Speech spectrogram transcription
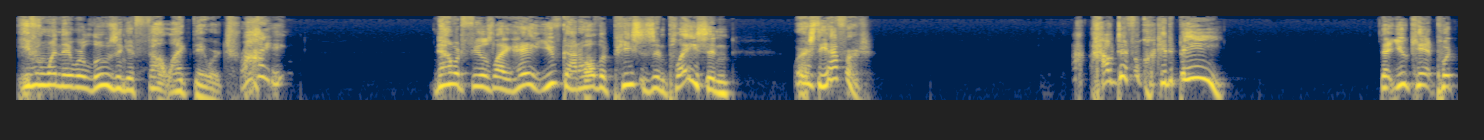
Even when they were losing, it felt like they were trying. Now it feels like, hey, you've got all the pieces in place, and where's the effort? How difficult can it be that you can't put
